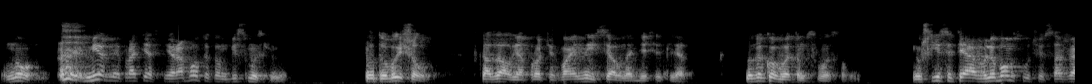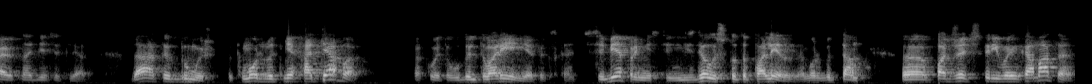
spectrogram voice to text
ну, мирный протест не работает, он бессмысленный. Кто-то вышел, сказал, я против войны, сел на 10 лет. Ну какой в этом смысл? Ну уж если тебя в любом случае сажают на 10 лет, да, ты думаешь, так может быть мне хотя бы какое-то удовлетворение, так сказать, себе принести и сделать что-то полезное. Может быть там э, поджечь три военкомата,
